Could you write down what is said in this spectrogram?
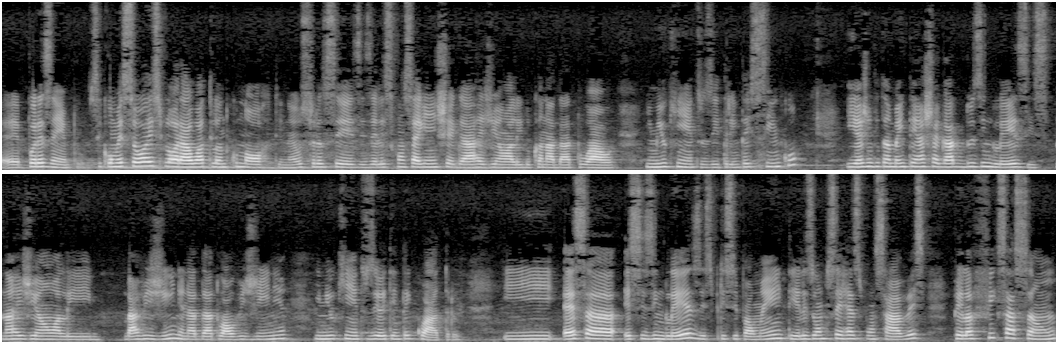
É, por exemplo, se começou a explorar o Atlântico Norte, né, os franceses eles conseguem chegar à região ali do Canadá atual em 1535 e a gente também tem a chegada dos ingleses na região ali da Virgínia, né, da atual Virgínia, em 1584. E essa, esses ingleses, principalmente, eles vão ser responsáveis pela fixação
